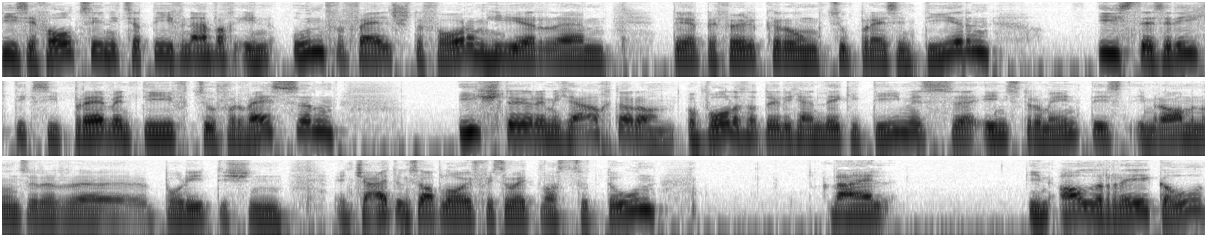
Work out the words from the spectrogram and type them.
diese Volksinitiativen einfach in unverfälschter Form hier ähm, der Bevölkerung zu präsentieren Ist es richtig, sie präventiv zu verwässern? Ich störe mich auch daran, obwohl es natürlich ein legitimes äh, Instrument ist, im Rahmen unserer äh, politischen Entscheidungsabläufe so etwas zu tun, weil in aller Regel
